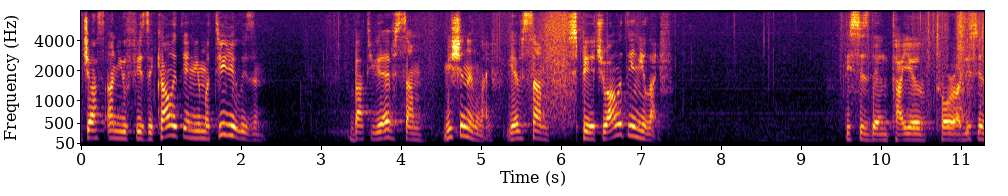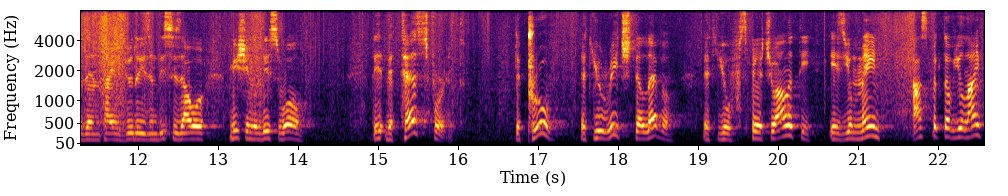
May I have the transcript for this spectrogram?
just on your physicality and your materialism, but you have some mission in life, you have some spirituality in your life. This is the entire Torah, this is the entire Judaism, this is our mission in this world. The, the test for it the proof that you reach the level that your spirituality is your main aspect of your life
